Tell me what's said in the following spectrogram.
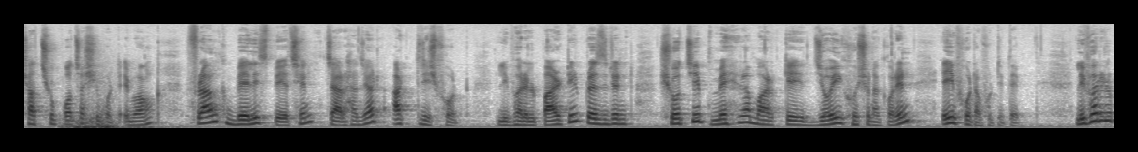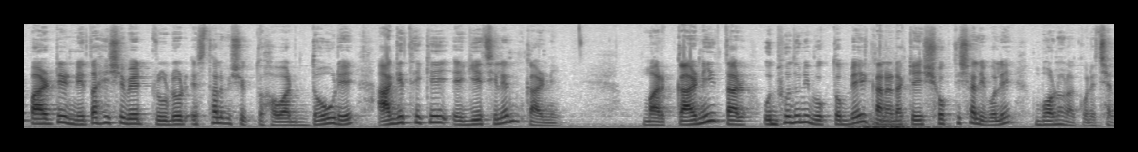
সাতশো পঁচাশি ভোট এবং ফ্রাঙ্ক বেলিস পেয়েছেন চার হাজার আটত্রিশ ভোট। লিবারেল পার্টির প্রেসিডেন্ট সচিব মেহরা মার্ককে জয়ী ঘোষণা করেন এই ভোটাভুটিতে। লিবারেল পার্টির নেতা হিসেবে ট্রুডোর স্থলাভিষিক্ত হওয়ার দৌড়ে আগে থেকেই এগিয়েছিলেন কার্নি। মার্ক কার্নি তার উদ্বোধনী বক্তব্যে কানাডাকে শক্তিশালী বলে বর্ণনা করেছেন।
